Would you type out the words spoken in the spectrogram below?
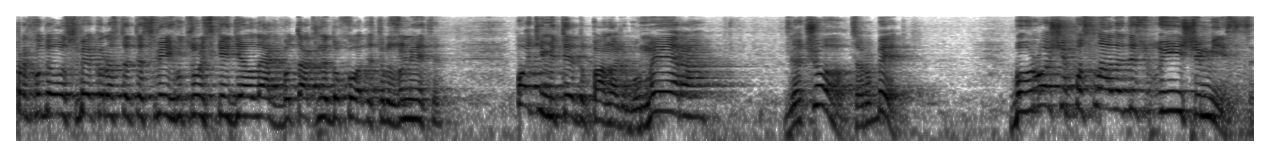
приходилось використати свій гуцульський діалект, бо так не доходить, розумієте? Потім іти до пана Любомира. Для чого це робити? Бо гроші послали десь у інше місце.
